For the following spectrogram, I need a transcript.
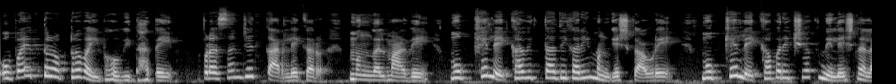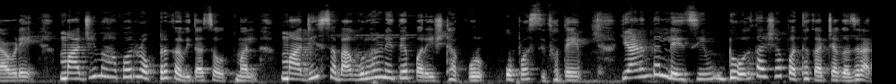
उपायुक्त डॉक्टर वैभव विधाते प्रसंजित कार्लेकर मंगल माळवे मुख्य लेखावित्ताधिकारी मंगेश गावडे मुख्य लेखापरीक्षक निलेश नलावडे माजी महापौर डॉक्टर कविता चौतमल माजी सभागृह नेते परेश ठाकूर उपस्थित होते. यानंतर लेझिम ढोल ताशा पथकाच्या गजरात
